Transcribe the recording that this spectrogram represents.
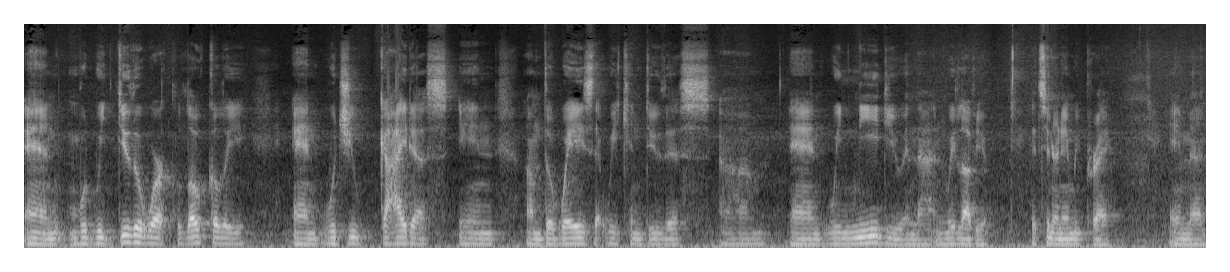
And would we do the work locally? And would you guide us in um, the ways that we can do this? Um, and we need you in that, and we love you. It's in your name we pray. Amen.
